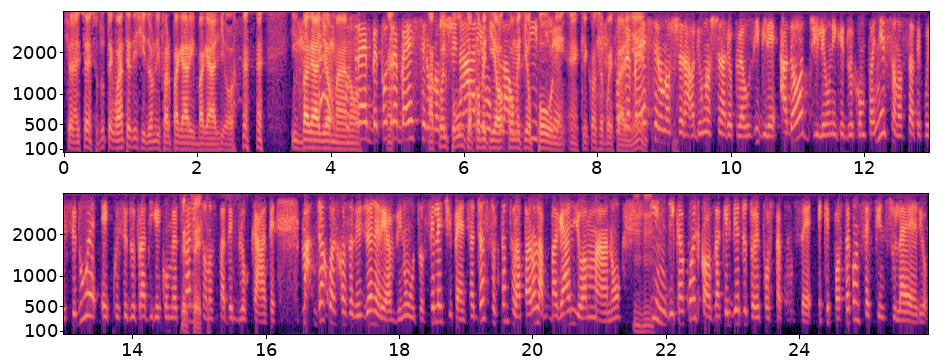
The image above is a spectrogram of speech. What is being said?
cioè nel senso tutte quante decidono di far pagare il bagaglio, il bagaglio a eh, mano. Potrebbe, potrebbe essere a quel punto come ti, come ti opponi? Eh, che cosa puoi fare? Potrebbe essere uno scenario, uno scenario, plausibile. Ad oggi le uniche due compagnie sono state queste due e queste due pratiche commerciali Perfetto. sono state bloccate. Ma già qualcosa del genere è avvenuto. Se lei ci pensa, già soltanto la parola bagaglio a mano mm-hmm. indica qualcosa che il viaggiatore porta con sé e che porta con sé fin sull'aereo.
